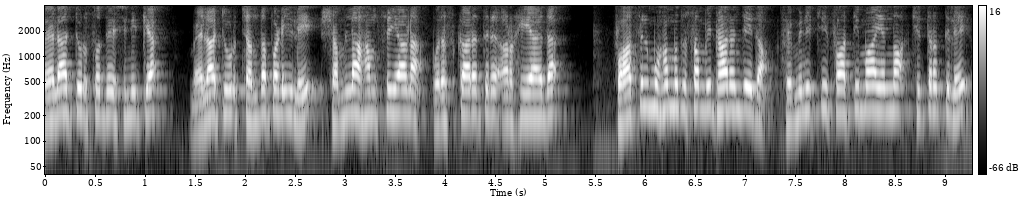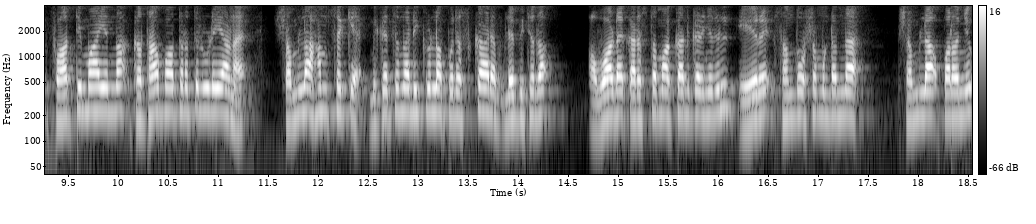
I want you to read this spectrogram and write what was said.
മേലാറ്റൂർ സ്വദേശിനിക്ക് മേലാറ്റൂർ ചന്തപ്പടിയിലെ ഷംല ഹംസയാണ് പുരസ്കാരത്തിന് അർഹയായത്. ഫാസിൽ മുഹമ്മദ് സംവിധാനം ചെയ്ത ഫെമിനിച്ചി ഫാത്തിമ എന്ന ചിത്രത്തിലെ ഫാത്തിമ എന്ന കഥാപാത്രത്തിലൂടെയാണ് ഷംല ഹംസയ്ക്ക് മികച്ച നടിക്കുള്ള പുരസ്കാരം ലഭിച്ചത്. അവാർഡ് കരസ്ഥമാക്കാൻ കഴിഞ്ഞതിൽ ഏറെ സന്തോഷമുണ്ടെന്ന് ഷംല പറഞ്ഞു.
